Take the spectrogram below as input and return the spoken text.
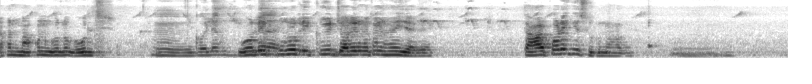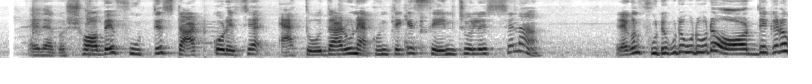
এখন মাখনগুলো গলছে। হুম গোলে গলে পুরো লিকুইড জলের মতন হয়ে যাবে। তারপরে কি শুকনো হবে? এই দেখো সবে ফুটতে স্টার্ট করেছে এত দারুণ এখন থেকে সেন্ট চলে এসছে না? এখন ফুটে ফুটে ফুটে ফুটে অর্ধেকেরও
